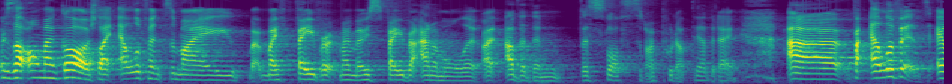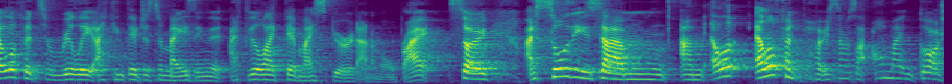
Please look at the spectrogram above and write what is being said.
I was like, oh my gosh, like elephants are my my favorite, my most favorite animal, uh, other than the sloths that I put up the other day. Uh, but elephants, elephants are really, I think they're just amazing. I feel like they're my spirit animal, right? So I saw these um, um, ele- elephant posts, and I was like, oh my gosh,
